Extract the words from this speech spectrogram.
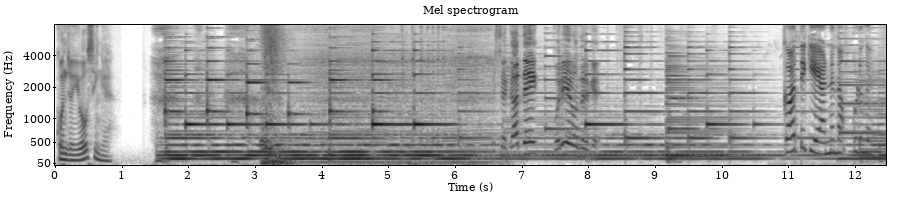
கொஞ்சம் யோசிங்க. மிஸ்டர் கார்த்திக் கொரியர் வந்திருக்கு. கார்த்திக் என் அண்ணன் தான். கொடுங்க.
